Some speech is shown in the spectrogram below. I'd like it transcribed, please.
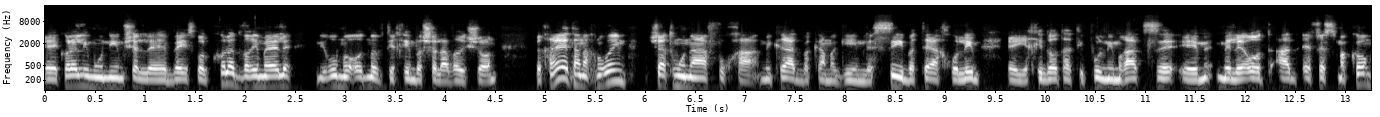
אה, כולל אימונים של אה, בייסבול, כל הדברים האלה נראו מאוד מבטיחים בשלב הראשון. וכעת אנחנו רואים שהתמונה הפוכה, מקרי הדבקה מגיעים לשיא, בתי החולים, אה, יחידות הטיפול נמרץ אה, מלאות עד אפס מקום,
